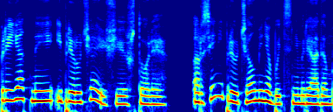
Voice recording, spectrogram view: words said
Приятные и приручающие, что ли. Арсений приучал меня быть с ним рядом.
